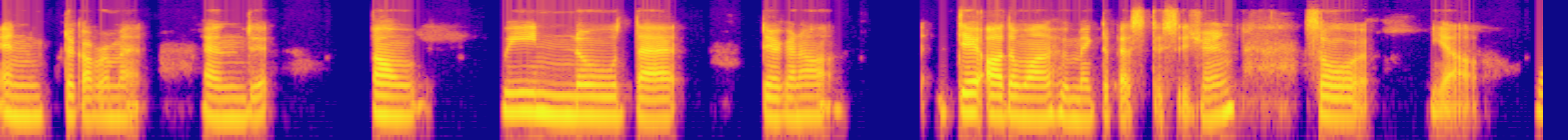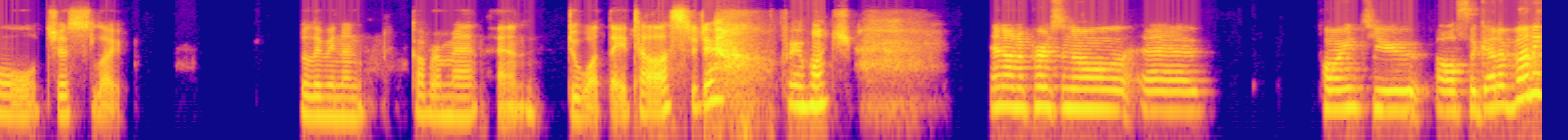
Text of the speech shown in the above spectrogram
in the government, and um, we know that they're gonna they are the one who make the best decision. So yeah, we'll just like believe in a government and do what they tell us to do, pretty much. And on a personal uh, point, you also got a bunny.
